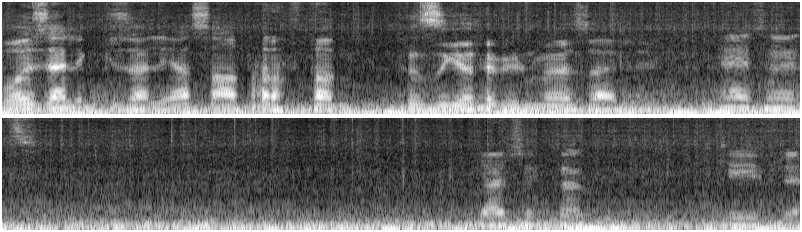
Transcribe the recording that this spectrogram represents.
Bu özellik güzel ya. Sağ taraftan hızı görebilme özelliği. Evet evet. Gerçekten keyifli.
